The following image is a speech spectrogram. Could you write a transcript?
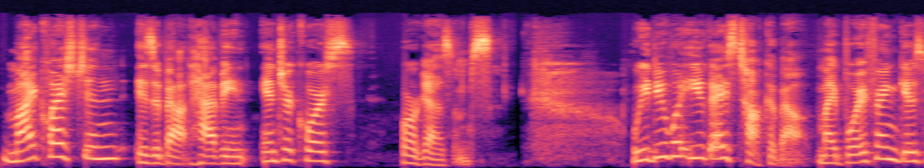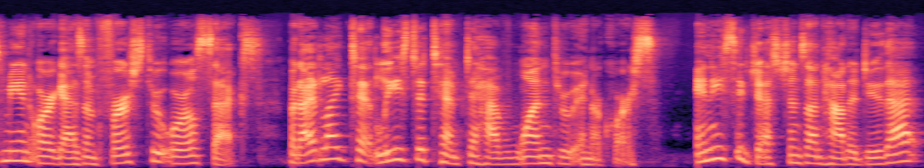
My question is about having intercourse orgasms. We do what you guys talk about. My boyfriend gives me an orgasm first through oral sex, but I'd like to at least attempt to have one through intercourse. Any suggestions on how to do that?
